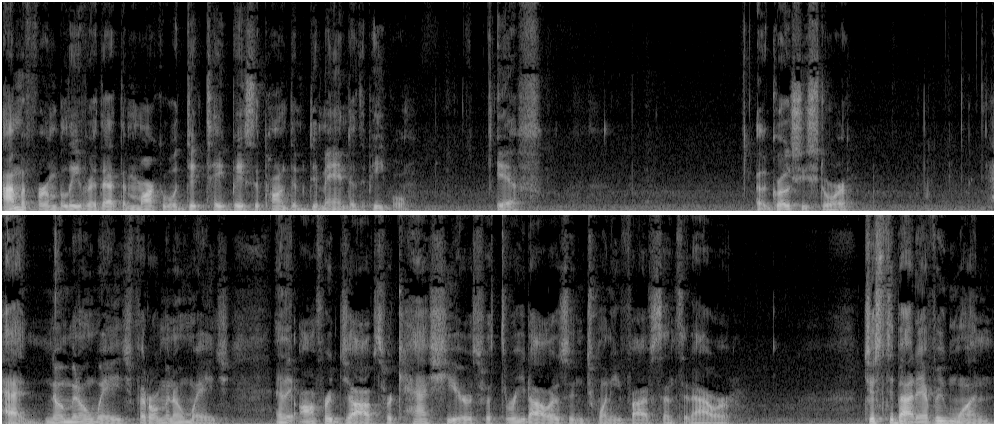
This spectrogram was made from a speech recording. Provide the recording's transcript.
I'm a firm believer that the market will dictate based upon the demand of the people. If a grocery store had no minimum wage, federal minimum wage, and they offered jobs for cashiers for $3.25 an hour just about everyone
